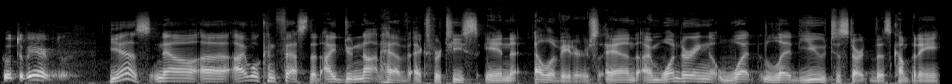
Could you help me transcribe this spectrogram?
Good to be here. Yes. Now, uh, I will confess that I do not have expertise in elevators, and I'm wondering what led you to start this company.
